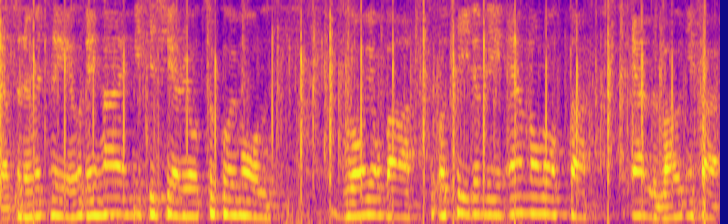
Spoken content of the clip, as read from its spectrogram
Det är alltså nummer tre och det här är Micke Cheriot som går i mål. Bra jobbat. Och tiden blir 1.08, 11 ungefär.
